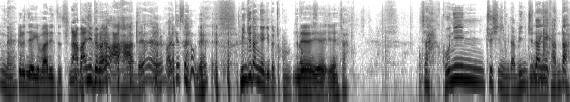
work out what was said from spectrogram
네. 그런 얘기 많이 듣습니다. 아 많이 들어요? 아 네. 알겠어요. 네. 민주당 얘기도 조금 들어보겠습니다. 네, 예, 예. 자, 자, 군인 출신입니다. 민주당에 네. 간다.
